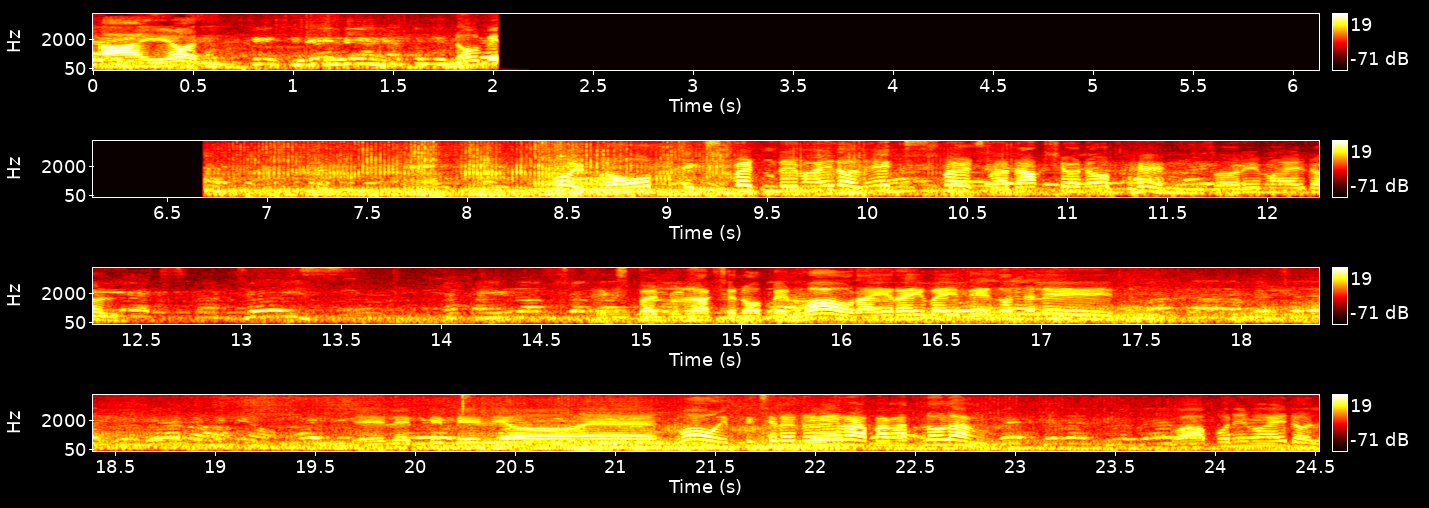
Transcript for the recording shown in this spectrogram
Ayon. No Uy, pro expert na mga idol. Expert production open. Sorry mga idol. Expert production open. Wow, Ray Ray by Ted on the lead. Dylan Pibilio and wow, Ipitzilan Rivera, pangatlo lang. Gwapo ni mga idol.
